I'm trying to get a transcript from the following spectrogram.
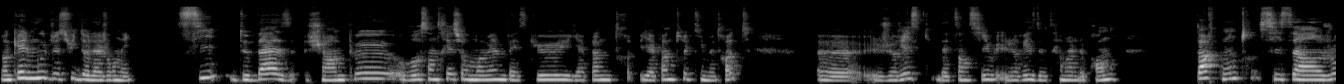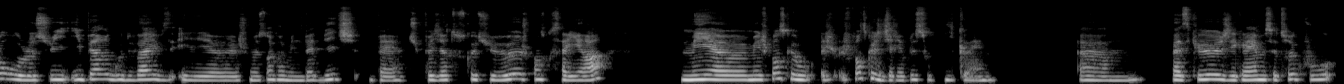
dans quel mood je suis de la journée. Si de base, je suis un peu recentrée sur moi-même parce qu'il y, a plein de y a plein de trucs qui me trottent, euh, je risque d'être sensible et je risque de très mal le prendre. Par contre, si c'est un jour où je suis hyper good vibes et euh, je me sens comme une bad bitch, ben, tu peux dire tout ce que tu veux, je pense que ça ira. Mais, euh, mais je pense que je, pense que je dirais plus oui quand même. parce que j'ai quand même ce truc où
